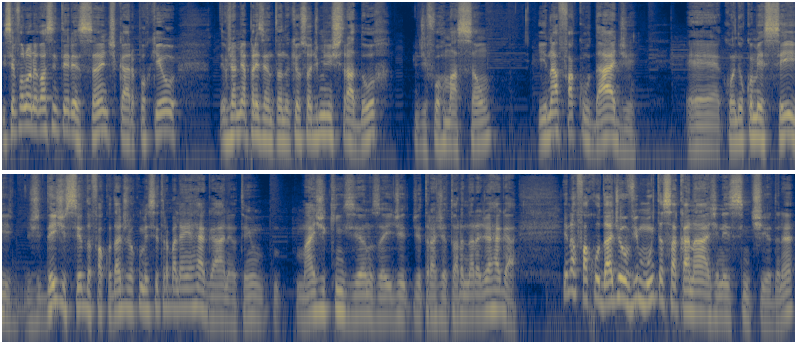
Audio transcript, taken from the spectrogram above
E você falou um negócio interessante, cara, porque eu, eu já me apresentando aqui, eu sou administrador de formação. E na faculdade, é, quando eu comecei, desde cedo da faculdade, eu já comecei a trabalhar em RH, né? Eu tenho mais de 15 anos aí de, de, trajetória na área de RH. E na faculdade eu vi muita sacanagem nesse sentido, né?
